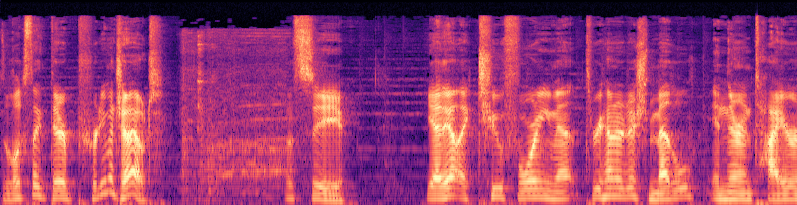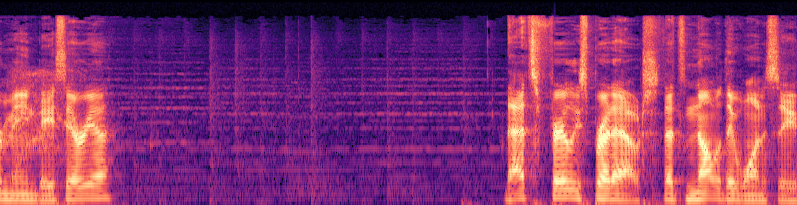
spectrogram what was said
It looks like they're pretty much out. Let's see. Yeah, they got like 240, 300-ish metal in their entire main base area. That's fairly spread out. That's not what they want to see.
